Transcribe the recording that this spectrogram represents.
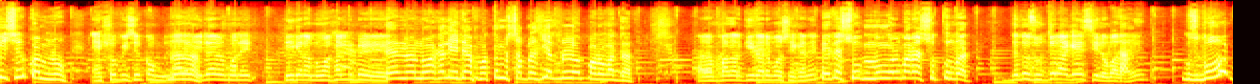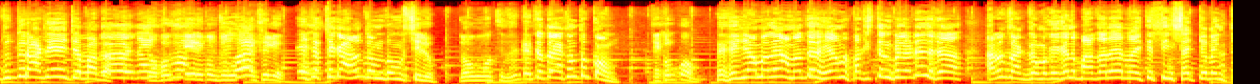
বিশের কম না একশো বিশের কম। না, না। এটার মানে ঠিকানা নোয়াখালী নোয়াখালী এটা প্রথম সাপ্লাসি বড় বাজার বাজার কি করে বসে এখানে? এটা মঙ্গলবার আর শুক্রবার। যেহেতু যুদ্ধের আগে ছিল বাজারে বুঝব দুধের আগে এটা বাজার। তখন এরকম জমজমাট ছিল? এটার থেকে আরও জমজম ছিল। জমজমাট ছিল এটা তো এখন তো কম। এখন কম? এই যে আমাদের আমাদের হে আমার পাকিস্তান এটা আরও জাকজমক এখানে বাজারে রাইতে তিন চারটে ব্যাংক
